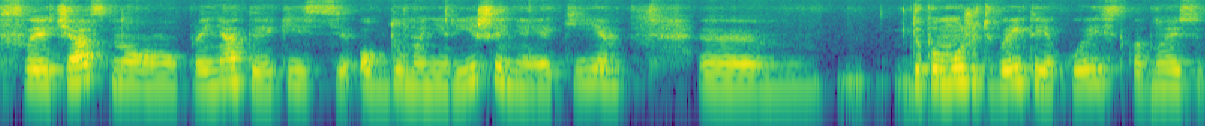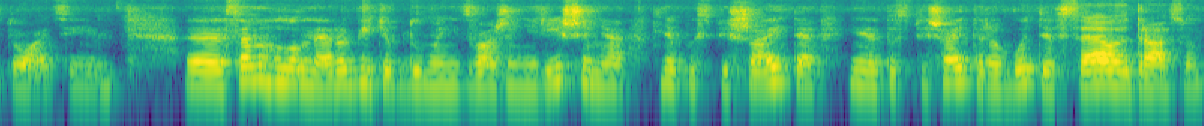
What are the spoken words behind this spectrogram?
своєчасно прийняти якісь обдумані рішення, які е, допоможуть вийти якоїсь складної ситуації. Е, Саме головне, робіть обдумані зважені рішення, не поспішайте і не поспішайте робити все одразу.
